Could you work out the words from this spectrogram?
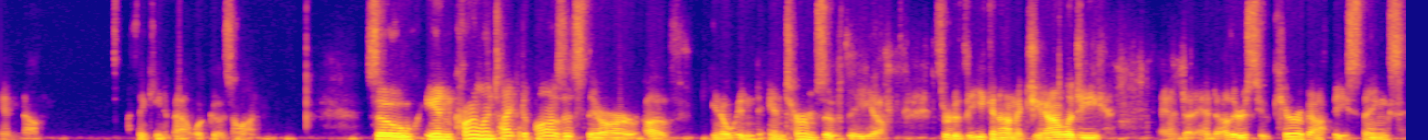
in um, thinking about what goes on. So in Carlin type deposits, there are of, you know, in, in terms of the uh, sort of the economic geology and, and others who care about these things,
